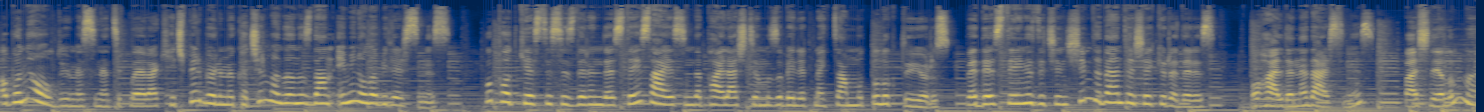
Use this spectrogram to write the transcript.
abone ol düğmesine tıklayarak hiçbir bölümü kaçırmadığınızdan emin olabilirsiniz. Bu podcast'i sizlerin desteği sayesinde paylaştığımızı belirtmekten mutluluk duyuyoruz ve desteğiniz için şimdiden teşekkür ederiz. O halde ne dersiniz? Başlayalım mı?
